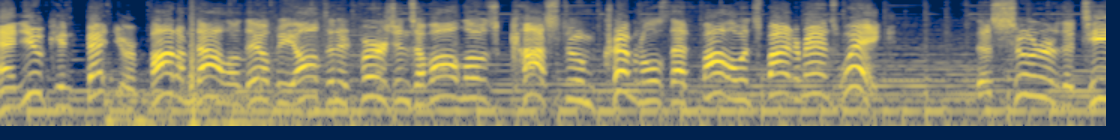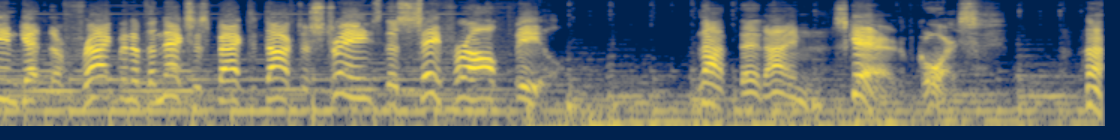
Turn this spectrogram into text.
And you can bet your bottom dollar there'll be alternate versions of all those costume criminals that follow in Spider Man's wake. The sooner the team get the fragment of the Nexus back to Doctor Strange, the safer I'll feel. Not that I'm scared, of course.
